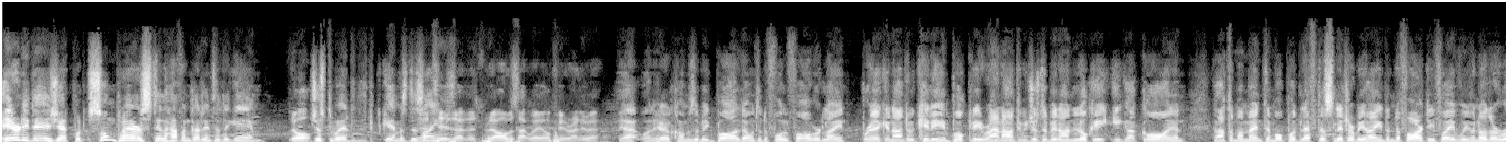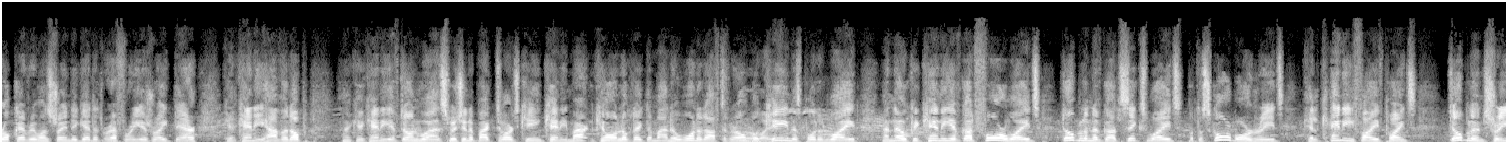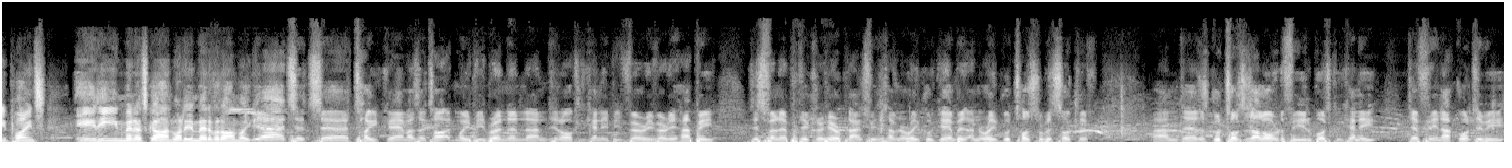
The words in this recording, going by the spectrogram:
early days yet, but some players still haven't got into the game. No. Just the way the game is designed. It is, and it's always that way up here anyway. Yeah, well, here comes the big ball down to the full forward line. Breaking onto. Killian Buckley ran onto it just a bit unlucky. He got going, and got the momentum up, but left the slitter behind in the 45. We've another ruck. Everyone's trying to get it. Referee is right there. Kilkenny have it up. And Kilkenny have done well. Switching it back towards Cian Kenny. Martin Keoghan looked like the man who won it off the ground, but wide. Cian has put it wide. And now Kilkenny have got four wides. Dublin have got six wides, but the scoreboard reads Kilkenny five points. Dublin three points. 18 minutes gone. What do you made of it all, Mike? Yeah, it's it's a tight game as I thought it might be, Brendan, and you know Kilkenny be very very happy. This fella in particular here, Blanchfield, is having a right good game and a right good tussle with Sutcliffe, and uh, there's good tussles all over the field. But Kilkenny definitely not going to be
